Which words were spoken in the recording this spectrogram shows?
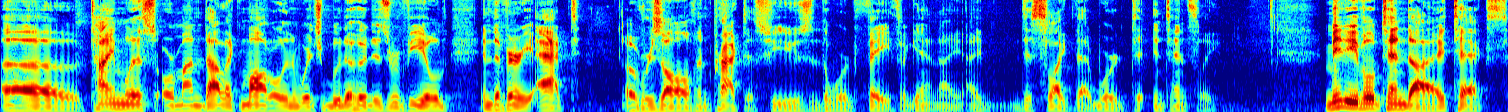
a timeless or mandalic model in which Buddhahood is revealed in the very act of resolve and practice. She uses the word faith. Again, I, I dislike that word t- intensely. Medieval Tendai texts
